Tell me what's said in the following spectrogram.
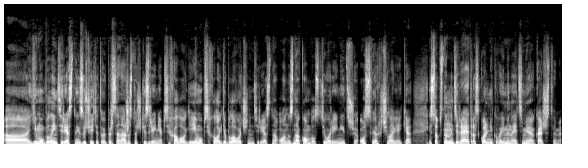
Э, ему было интересно изучить этого персонажа с точки зрения психологии. Ему психология была очень интересна, он знаком был с теорией Ницше о сверхчеловеке и, собственно, наделяет Раскольникова именно этими качествами.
